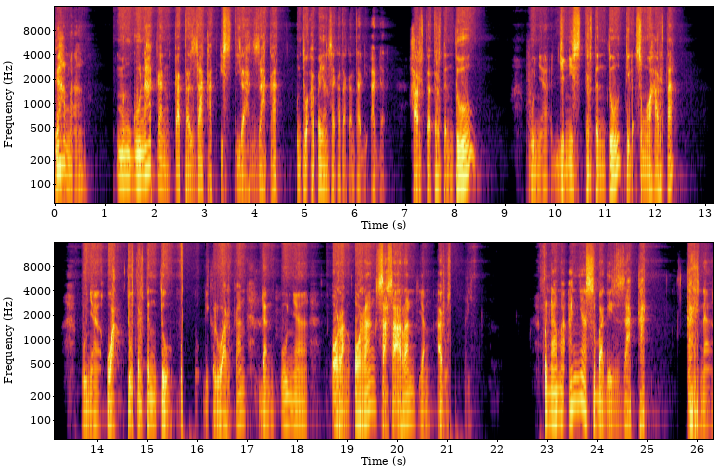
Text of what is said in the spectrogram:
agama menggunakan kata zakat, istilah zakat, untuk apa yang saya katakan tadi ada harta tertentu, punya jenis tertentu, tidak semua harta, punya waktu tertentu untuk dikeluarkan dan punya orang-orang sasaran yang harus diberi. Penamaannya sebagai zakat karena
